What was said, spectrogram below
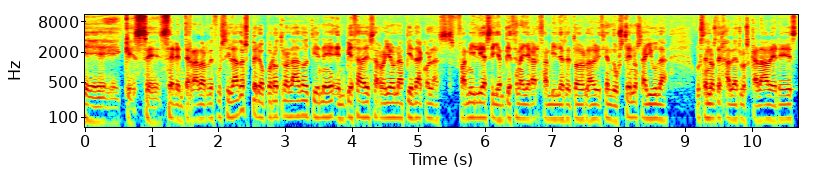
eh, que es eh, ser enterrador de fusilados, pero por otro lado tiene, empieza a desarrollar una piedad con las familias y ya empiezan a llegar familias de todos lados diciendo usted nos ayuda, usted nos deja ver los cadáveres,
